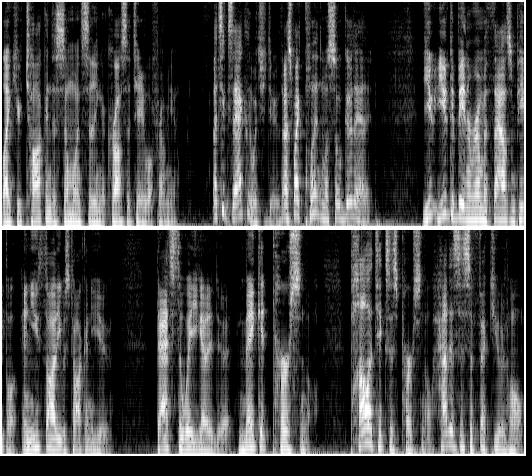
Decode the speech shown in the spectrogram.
like you're talking to someone sitting across the table from you. That's exactly what you do. That's why Clinton was so good at it. You you could be in a room with a thousand people and you thought he was talking to you. That's the way you got to do it. Make it personal. Politics is personal. How does this affect you at home?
